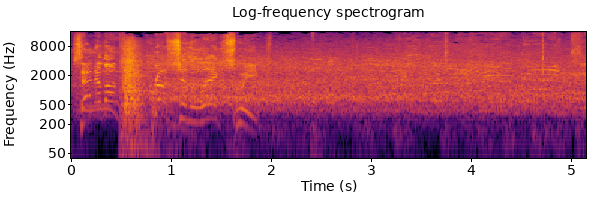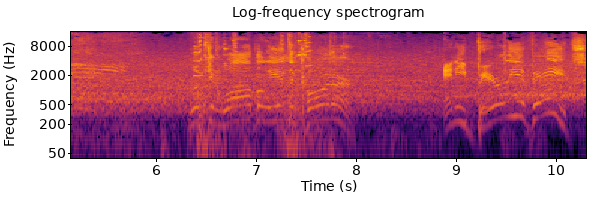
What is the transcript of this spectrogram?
Set him up. Russian leg sweep. Looking wobbly in the corner. And he barely evades.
